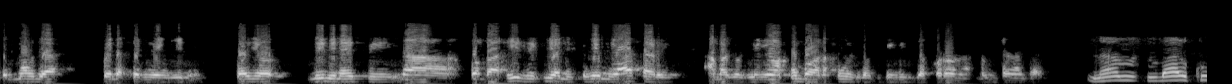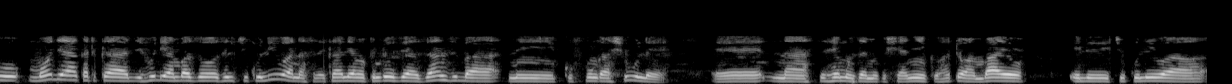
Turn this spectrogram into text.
sehemu moja kwenda sehemu nyingine. Kwa hiyo mimi nahisi na kwamba hizi pia ni sehemu ya athari ambazo zimewakumba wanafunzi kwa kipindi cha korona. Mtangazaji. Naam, Mbaruku, moja katika juhudi ambazo zilichukuliwa na serikali ya mapinduzi ya Zanzibar ni kufunga shule e, na sehemu za mikusanyiko, hatua ambayo ilichukuliwa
